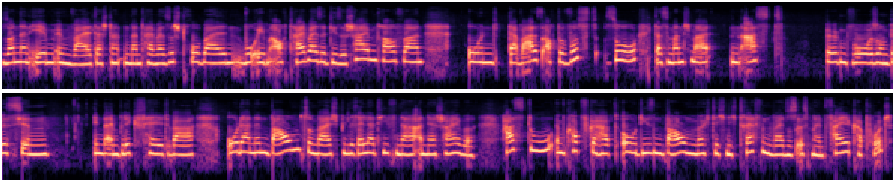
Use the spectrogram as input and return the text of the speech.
sondern eben im Wald. Da standen dann teilweise Strohballen, wo eben auch teilweise diese Scheiben drauf waren, und da war das auch bewusst so, dass manchmal ein Ast irgendwo so ein bisschen in deinem Blickfeld war oder einen Baum zum Beispiel relativ nah an der Scheibe. Hast du im Kopf gehabt, oh, diesen Baum möchte ich nicht treffen, weil sonst ist mein Pfeil kaputt,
